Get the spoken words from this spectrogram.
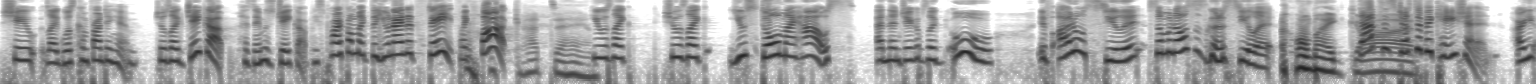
she like was confronting him. She was like, "Jacob." His name was Jacob. He's probably from like the United States. Like, fuck. God damn. He was like, she was like, you stole my house. And then Jacob's like, oh, if I don't steal it, someone else is going to steal it. oh my god. That's his justification. Are you,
